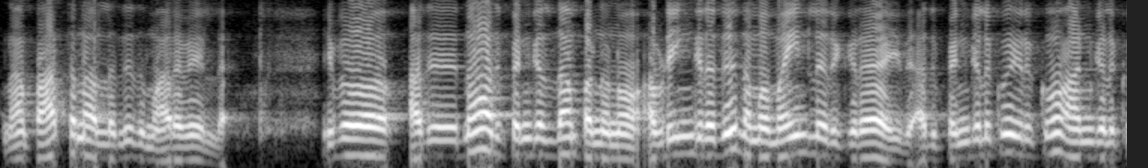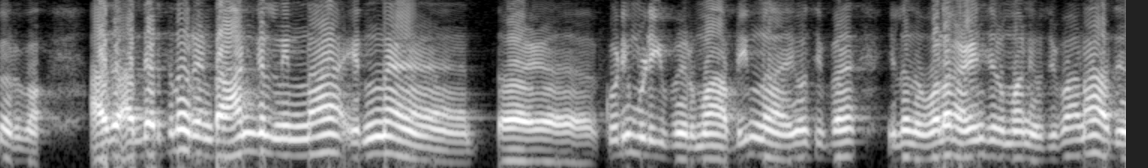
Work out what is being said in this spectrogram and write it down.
நான் பார்த்த நாள்லேருந்து இது மாறவே இல்லை. இப்போ அதுதான் அது பெண்கள் தான் பண்ணணும் அப்படிங்கிறது நம்ம மைண்ட்ல இருக்கிற இது. அது பெண்களுக்கும் இருக்கும் ஆண்களுக்கும் இருக்கும். அது அந்த இடத்துல ரெண்டு ஆண்கள் நின்னா என்ன குடிமுடிக்கு போயிருமா அப்படின்னு நான் யோசிப்பேன். இல்லை இந்த உலகம் அழிஞ்சிருமான்னு யோசிப்பேன். ஆனால் அது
